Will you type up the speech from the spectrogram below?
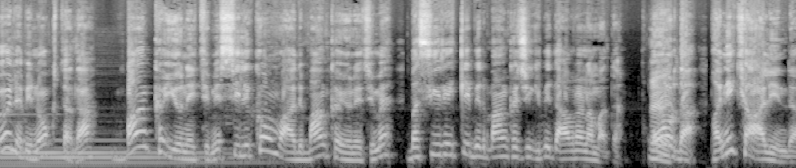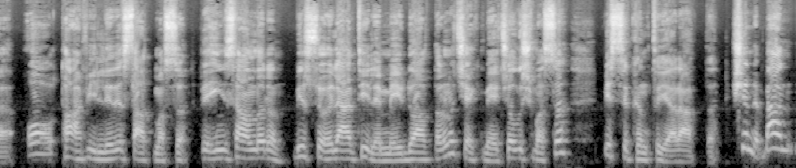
Böyle bir noktada banka yönetimi, Silikon Vadi banka yönetimi basiretli bir bankacı gibi davranamadı. Evet. Orada panik halinde o tahvilleri satması ve insanların bir söylentiyle mevduatlarını çekmeye çalışması bir sıkıntı yarattı. Şimdi ben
